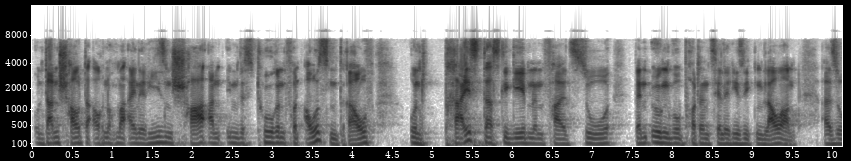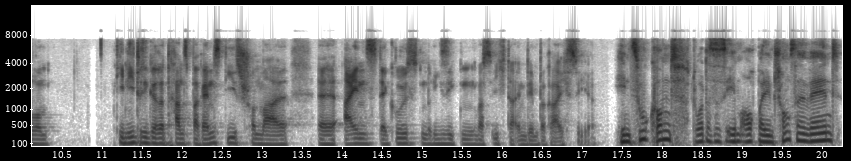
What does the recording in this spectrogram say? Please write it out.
und dann schaut da auch nochmal eine Riesenschar an Investoren von außen drauf und preist das gegebenenfalls so, wenn irgendwo potenzielle Risiken lauern. Also die niedrigere Transparenz, die ist schon mal äh, eins der größten Risiken, was ich da in dem Bereich sehe. Hinzu kommt, du hattest es eben auch bei den Chancen erwähnt,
